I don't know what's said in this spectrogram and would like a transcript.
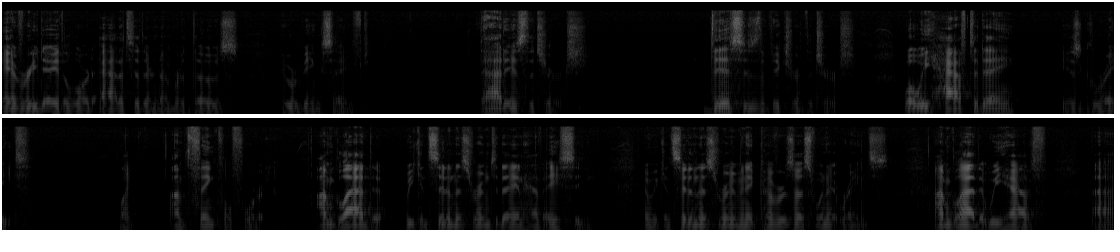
Every day the Lord added to their number those who were being saved. That is the church. This is the picture of the church. What we have today is great. Like, I'm thankful for it. I'm glad that we can sit in this room today and have AC, and we can sit in this room and it covers us when it rains. I'm glad that we have uh,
